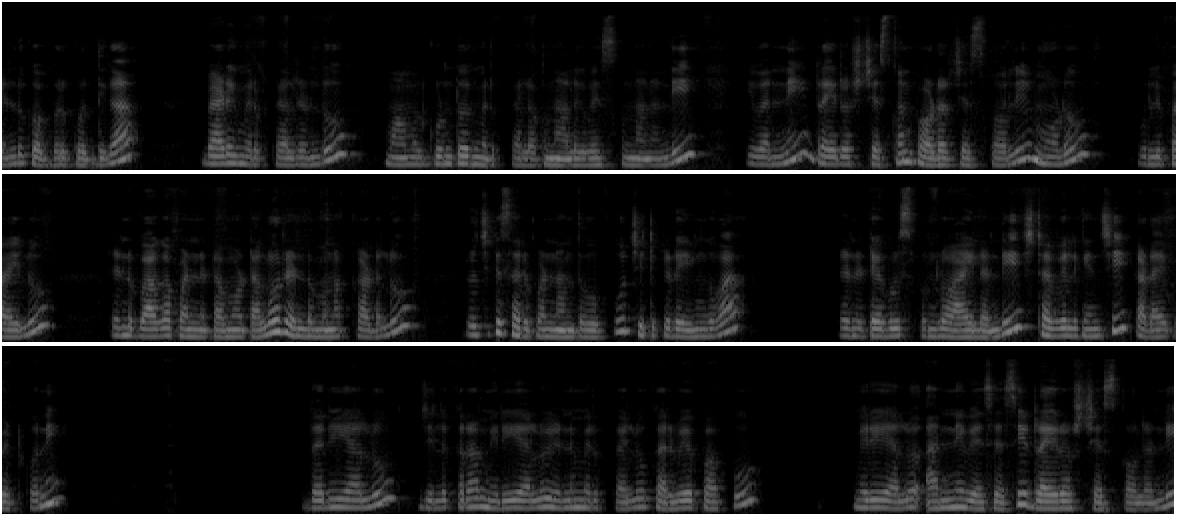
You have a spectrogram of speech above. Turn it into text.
ఎండు కొబ్బరి కొద్దిగా బ్యాడిగ మిరపకాయలు రెండు మామూలు గుంటూరు మిరపకాయలు ఒక నాలుగు వేసుకున్నానండి. ఇవన్నీ డ్రై రోస్ట్ చేసుకొని పౌడర్ చేసుకోవాలి. మూడు ఉల్లిపాయలు రెండు బాగా పండిన టమోటాలు రెండు మునక్కాడలు రుచికి సరిపడినంత ఉప్పు చిటికెడు ఇంగువ రెండు టేబుల్ స్పూన్లు ఆయిల్ అండి. స్టవ్ వెలిగించి కడాయి పెట్టుకొని ధనియాలు జీలకర్ర మిరియాలు ఎండుమిరపకాయలు కరివేపాకు మిరియాలు అన్నీ వేసేసి డ్రై రోస్ట్ చేసుకోవాలండి.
